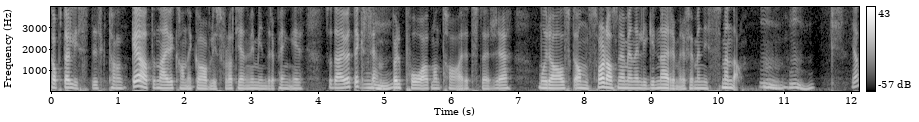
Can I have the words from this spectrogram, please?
kapitalistisk tanke, at nei, vi kan ikke avlyse, for da tjener vi mindre penger. Så det er jo et eksempel på at man tar et større moralsk ansvar, da, som jeg mener ligger nærmere feminismen, da. Ja.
